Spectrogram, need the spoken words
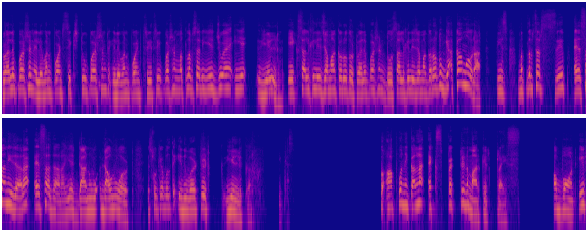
Twelve percent, eleven point six two percent, eleven point three three percent मतलब सर ये जो है, ये यील्ड, एक साल के लिए जमा करो तो ट्वेल्व परसेंट, दो साल के लिए जमा करो तो क्या कम हो रहा? तीस मतलब सर सिर्फ़ ऐसा नहीं जा रहा, ऐसा जा रहा, ये डाउनवर्ड, इसको क्या बोलते इन्वर्टेड यील्ड करो ठीक है तो आपको निकालना expected market price a bond. If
